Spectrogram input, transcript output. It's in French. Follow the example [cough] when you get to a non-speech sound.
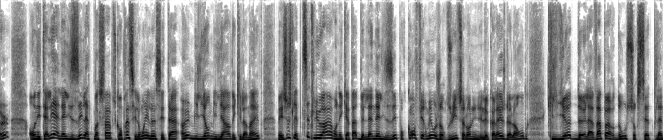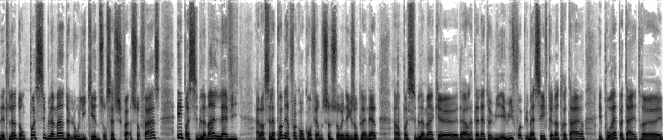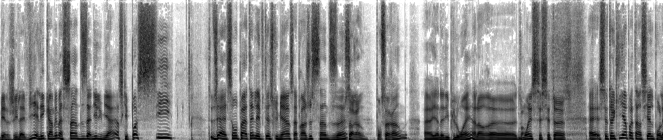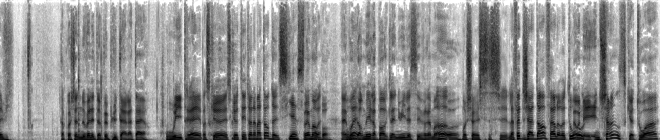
on est allé analyser l'atmosphère. Tu comprends, c'est loin, là, c'est à un million de milliards de kilomètres. Mais juste la petite lueur, on est capable de l'analyser pour confirmer aujourd'hui, selon le Collège de Londres, qu'il y a de la vapeur d'eau sur cette planète-là, donc possiblement de l'eau liquide sur sa surfa- surface et possiblement la vie. Alors, c'est la première fois qu'on confirme ça sur une exoplanète. Alors, possiblement que, d'ailleurs, la planète est huit- fois plus massive que notre Terre et pourrait peut-être euh, héberger la vie. Elle est quand même à 110 années-lumière, ce qui est pas si... Tu dis, ah, si on peut atteindre la vitesse lumière, ça prend juste 110 ans Pour se rendre. pour se rendre. Euh, Il y en a des plus loin. Alors, euh, du Bon. moins, c'est un, euh, c'est un client potentiel pour la vie. Ta prochaine nouvelle est un peu plus terre à terre. Oui, très, parce que est-ce que tu es un amateur de sieste? Vraiment toi? pas. Un dormir à part que la nuit, là, c'est vraiment Ah, pas. Moi, je suis un- La fait, j'adore faire le retour. Ben oui, mais une chance que toi,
